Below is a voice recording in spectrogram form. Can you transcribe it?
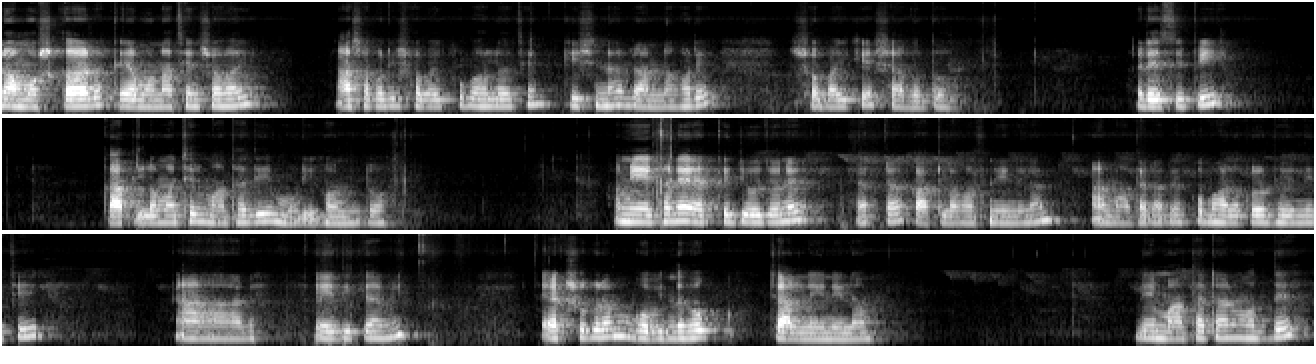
নমস্কার, কেমন আছেন সবাই? আশা করি সবাই খুব ভালো আছেন। কৃষ্ণার রান্নাঘরে সবাইকে স্বাগত। রেসিপি, কাতলা মাছের মাথা দিয়ে মুড়ি ঘন্ট। আমি এখানে এক কেজি ওজনের একটা কাতলা মাছ নিয়ে নিলাম। আর মাথাটাকে খুব ভালো করে ধুয়ে নিয়েছি আর এইদিকে আমি একশো গ্রাম গোবিন্দভোগ চাল নিয়ে নিলাম। দিয়ে মাথাটার মধ্যে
